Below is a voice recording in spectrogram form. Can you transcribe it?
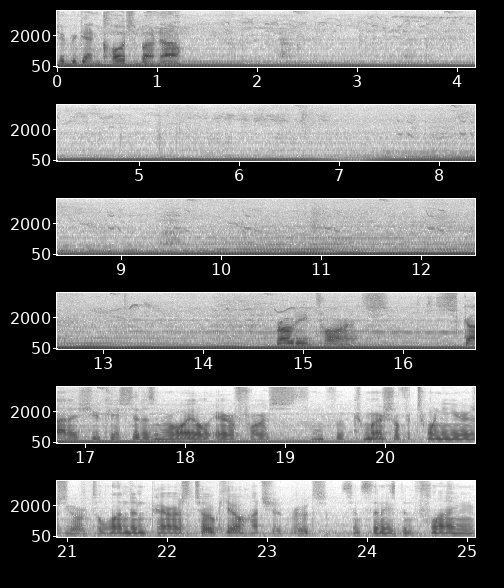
Should be getting close about now. Brodie Torrance, Scottish, UK citizen, Royal Air Force. Then flew commercial for 20 years, York to London, Paris, Tokyo, hot shit routes. Since then, he's been flying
